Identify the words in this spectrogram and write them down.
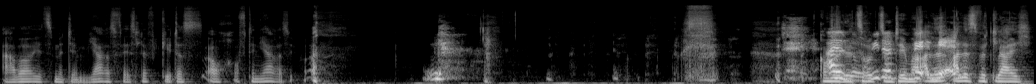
Aber jetzt mit dem Jahresfacelift geht das auch auf den Jahres über. Kommen also, wir wieder zurück wieder, zum Thema, wir, alle, wir alles wird gleich.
